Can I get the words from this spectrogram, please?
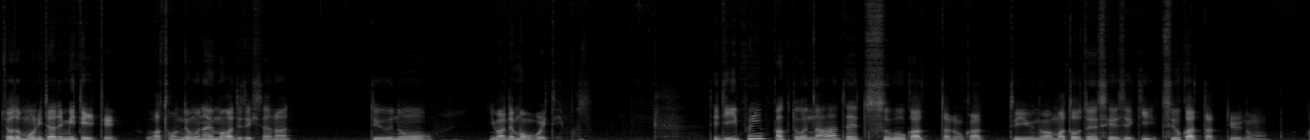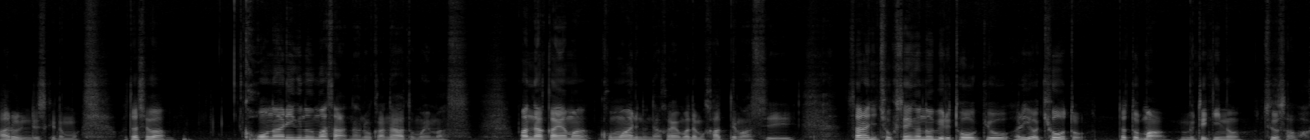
ちょうどモニターで見ていてわとんでもない馬が出てきたなっていうのを今でも覚えています。でディープインパクトがなぜすごかったのかっていうのは、まあ、当然成績強かったっていうのもあるんですけども私はコーナーリングのうまさなのかなと思います。まあ、中山小回りの中山でも勝ってますしさらに直線が伸びる東京あるいは京都だとまあ無敵の強さを発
